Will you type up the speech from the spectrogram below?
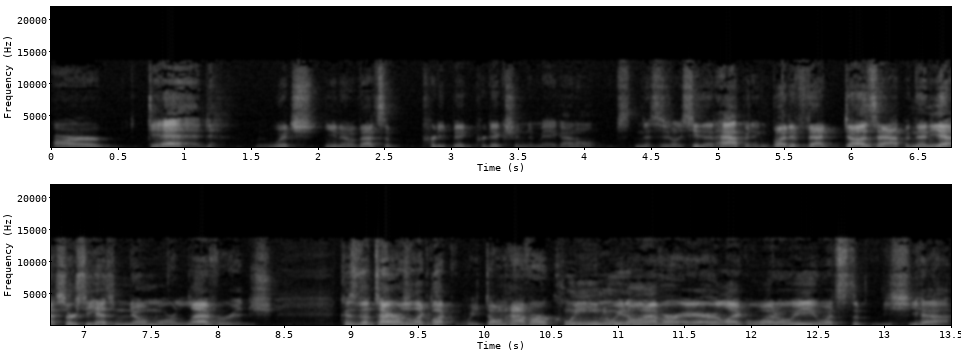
are dead, which you know that's a pretty big prediction to make. I don't necessarily see that happening, but if that does happen, then yeah, Cersei has no more leverage because the Tyrells are like, look, we don't have our queen, we don't have our heir. Like, what do we? What's the? Yeah,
